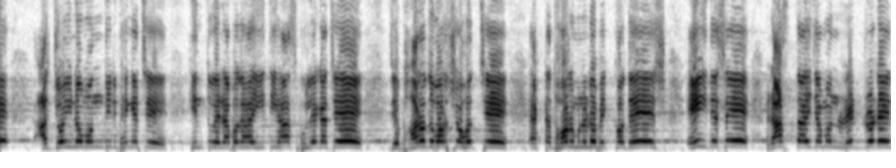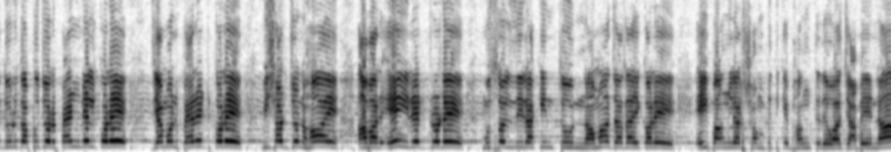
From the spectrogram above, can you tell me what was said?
আর জৈন মন্দির ভেঙেছে, কিন্তু এরা বোধহয় ইতিহাস ভুলে গেছে যে ভারতবর্ষ হচ্ছে একটা ধর্মনিরপেক্ষ দেশ। এই দেশে রাস্তায় যেমন রেড রোডে দুর্গাপুজোর প্যান্ডেল করে, যেমন প্যারেড করে বিসর্জন হয়, আবার এই রেড রোডে মুসল্লিরা কিন্তু নামাজ আদায় করে। এই বাংলার সম্প্রীতিকে ভাঙতে দেওয়া যাবে না।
